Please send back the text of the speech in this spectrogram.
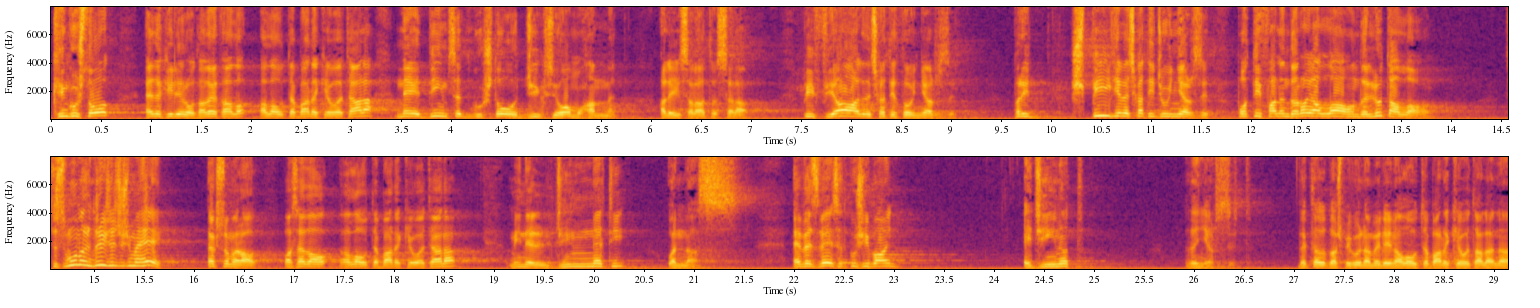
Ki ngushtohet edhe ki lirot Andaj tha Allahu tebareke ve teala Ne e dim se të ngushtohet gjyksi o Muhammed Alejhi salatu selam Pi fjalëve çka t'i thojnë njerëzit Prej shpifjeve çka t'i gjujnë njerëzit Po ti falënderoje Allahun dhe lute Allahun Se s'mundesh ndryshe qysh me hek E kështu me radhë Pastaj tha Allahu tebareke ve teala Minel xhinneti ven nas E vesveset kush i bajnë E xhinët dhe njerëzit. Dhe këtë do ta shpjegojna me lejen e Allahut tebareke ve teala në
